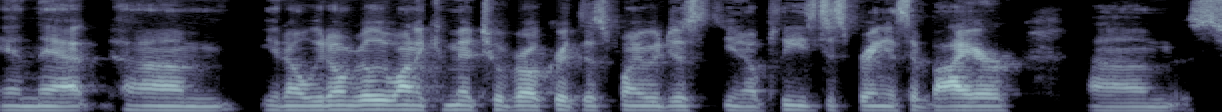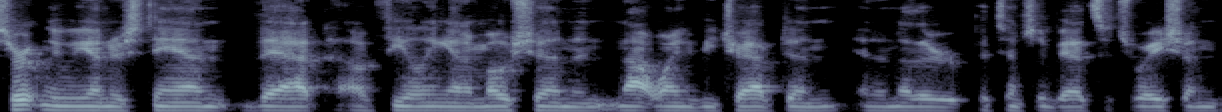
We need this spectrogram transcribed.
and that um, you know we don't really want to commit to a broker at this point. We just you know please just bring us a buyer um, certainly we understand that uh, feeling and emotion and not wanting to be trapped in, in another potentially bad situation.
